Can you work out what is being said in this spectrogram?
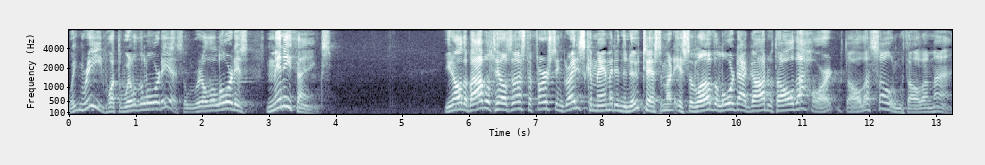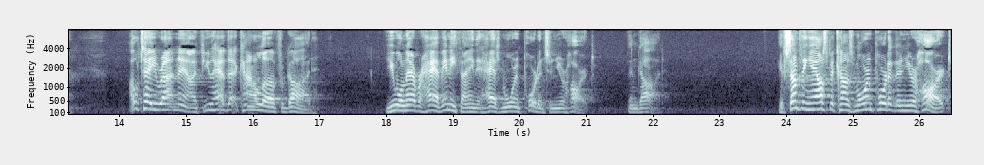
We can read what the will of the Lord is. The will of the Lord is many things. You know, the Bible tells us the first and greatest commandment in the New Testament is to love the Lord thy God with all thy heart, with all thy soul, and with all thy mind. I will tell you right now, if you have that kind of love for God, you will never have anything that has more importance in your heart than God. If something else becomes more important in your heart,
